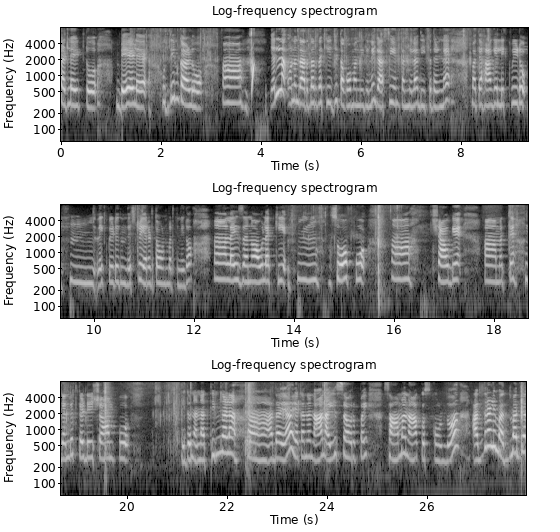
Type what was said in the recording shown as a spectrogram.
ಕಡಲೆ ಹಿಟ್ಟು, ಬೇಳೆ, ಉದ್ದಿನಕಾಳು ಎಲ್ಲ ಒಂದೊಂದು ಅರ್ಧ ಅರ್ಧ ಕೆ ಜಿ ತೊಗೊಂಬಂದಿದ್ದೀನಿ. ಜಾಸ್ತಿ ಏನು ತಂದಿಲ್ಲ, ದೀಪದ ಎಣ್ಣೆ ಮತ್ತು ಹಾಗೆ ಲಿಕ್ವಿಡು ಲಿಕ್ವಿಡ್ ಇದೊಂದೆಷ್ಟು ಎರಡು ತೊಗೊಂಡು ಬರ್ತೀನಿ ಇದು ಲೈಝನು ಅವಲಕ್ಕಿ ಸೋಪು ಶಾವಿಗೆ ಮತ್ತು ಗಂಧದ ಕಡ್ಡಿ, ಶಾಂಪು ಇದು ನನ್ನ ತಿಂಗಳ ಆದಾಯ. ಯಾಕಂದರೆ ನಾನು ಐದು ಸಾವಿರ ರೂಪಾಯಿ ಸಾಮಾನು ಹಾಕಿಸ್ಕೊಂಡು ಅದರಲ್ಲಿ ಮಧ್ಯ ಮಧ್ಯ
